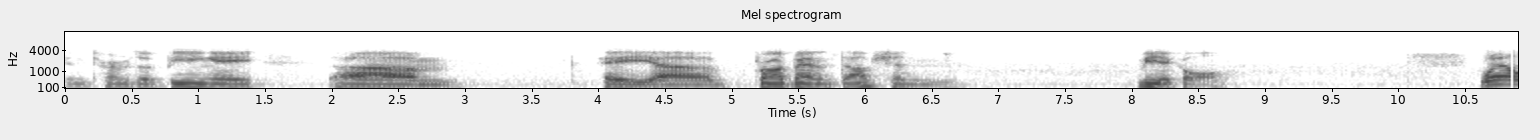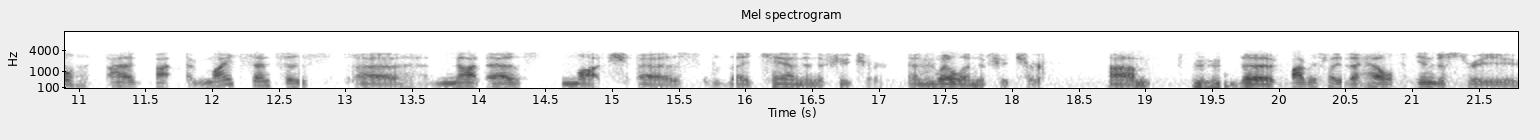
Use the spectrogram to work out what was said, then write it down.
in terms of being a um, a uh, broadband adoption vehicle? Well, I, I, my sense is uh, not as much as they can in the future and will in the future. Um, mm-hmm. The obviously the health industry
